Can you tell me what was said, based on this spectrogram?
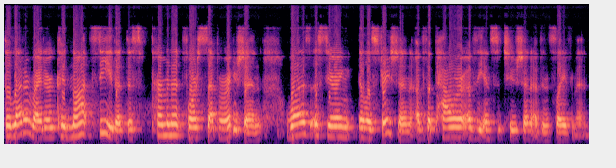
the letter writer could not see that this permanent forced separation was a searing illustration of the power of the institution of enslavement.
